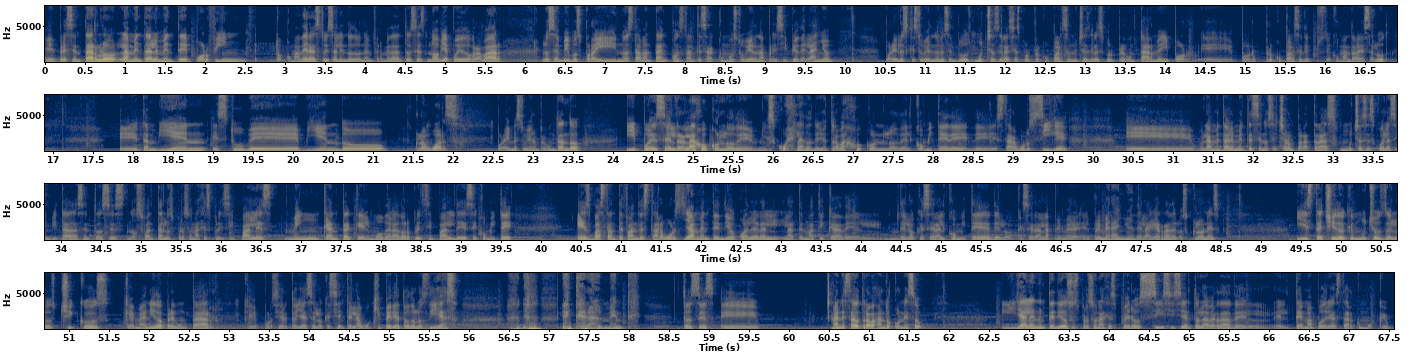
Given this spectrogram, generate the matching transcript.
eh, presentarlo. Lamentablemente, por fin toco madera, estoy saliendo de una enfermedad, entonces no había podido grabar. Los en vivos por ahí no estaban tan constantes a como estuvieron a principio del año. Por ahí los que estuvieron en los en vivos, muchas gracias por preocuparse, muchas gracias por preguntarme y por, eh, preocuparse de, pues, de cómo andaba de salud. Eh, también estuve viendo Clone Wars, por ahí me estuvieron preguntando. Y pues el relajo con lo de mi escuela, donde yo trabajo, con lo del comité de, Star Wars sigue. Eh, lamentablemente se nos echaron para atrás muchas escuelas invitadas, entonces nos faltan los personajes principales. Me encanta que el moderador principal de ese comité es bastante fan de Star Wars, ya me entendió cuál era la temática de lo que será el comité, de lo que será el primer año de la guerra de los clones. Y está chido que muchos de los chicos que me han ido a preguntar, que por cierto ya sé lo que siente la Wikipedia todos los días, literalmente. Entonces, eh, han estado trabajando con eso. Y ya le han entendido sus personajes, pero sí, sí, cierto, la verdad, el tema podría estar como que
